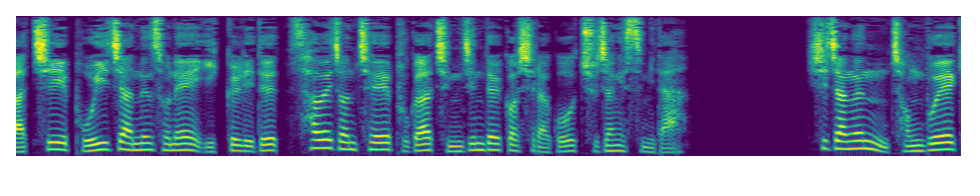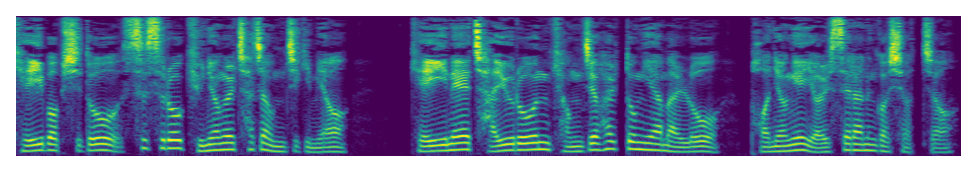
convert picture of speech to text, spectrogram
마치 보이지 않는 손에 이끌리듯 사회 전체의 부가 증진될 것이라고 주장했습니다. 시장은 정부의 개입 없이도 스스로 균형을 찾아 움직이며 개인의 자유로운 경제 활동이야말로 번영의 열쇠라는 것이었죠.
